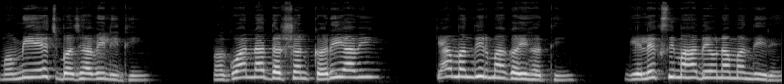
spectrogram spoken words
મમ્મીએ જ બજાવી લીધી. ભગવાનના દર્શન કરી આવી? ક્યાં મંદિરમાં ગઈ હતી? ગેલેક્સી મહાદેવના મંદિરે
